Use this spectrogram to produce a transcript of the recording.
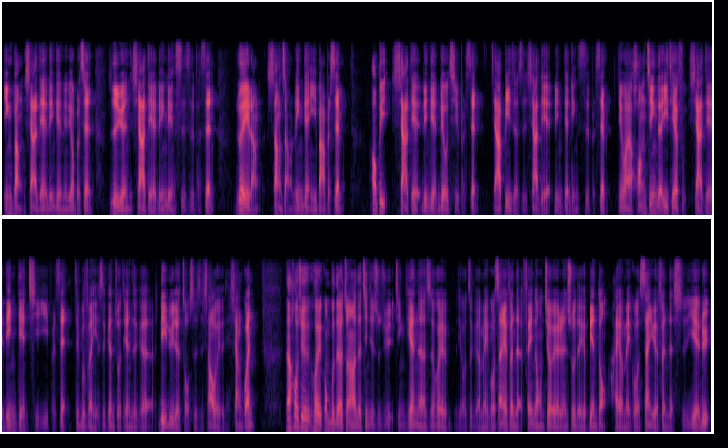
英镑下跌零点零六 percent，日元下跌零点四四 percent，瑞郎上涨零点一八 percent，澳币下跌零点六七 percent，加币则是下跌零点零四 percent。另外，黄金的 ETF 下跌零点七一 percent，这部分也是跟昨天这个利率的走势是稍微有点相关。那后续会公布的重要的经济数据，今天呢是会有这个美国三月份的非农就业人数的一个变动，还有美国三月份的失业率。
